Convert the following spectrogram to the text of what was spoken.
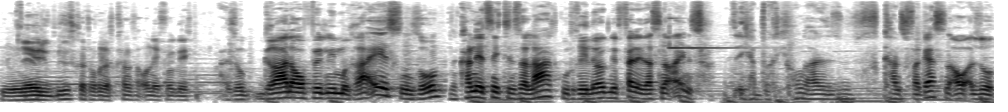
Nee, die Süßkartoffeln, das kannst du auch nicht wirklich. Also gerade auch wegen dem Reis und so. Man kann jetzt nicht den Salat gut reden, irgendeine Fälle, das ist eine Eins. Ich habe wirklich Hunger, kannst vergessen. Also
